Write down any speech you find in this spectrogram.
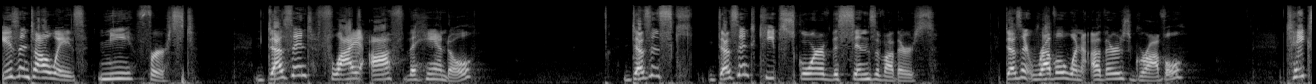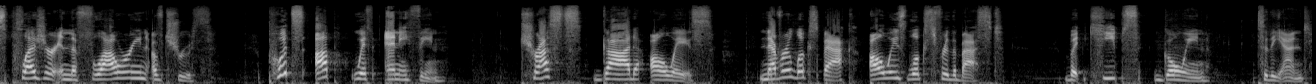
isn't always me first, doesn't fly off the handle, doesn't, doesn't keep score of the sins of others, doesn't revel when others grovel, takes pleasure in the flowering of truth, puts up with anything, trusts God always, never looks back, always looks for the best but keeps going to the end.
